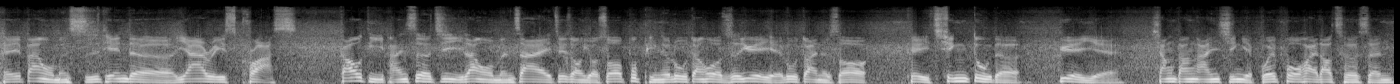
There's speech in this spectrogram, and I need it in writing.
陪伴我们十天的 Yaris Cross 高底盘设计，让我们在这种有时候不平的路段或者是越野路段的时候，可以轻度的越野，相当安心，也不会破坏到车身。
